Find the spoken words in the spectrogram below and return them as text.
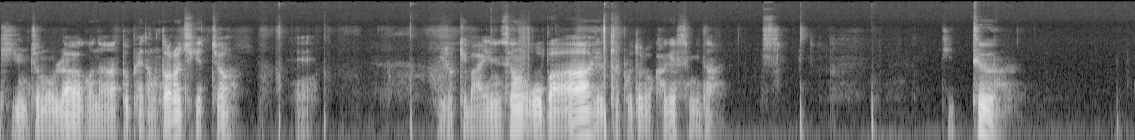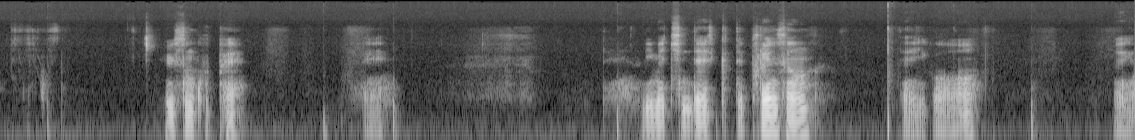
기준점 올라가거나 또 배당 떨어지겠죠? 예, 이렇게 마인승 오바 이렇게 보도록 하겠습니다 디트. 1승 9패. 네. 리매치인데 그때 프랜승. 네, 이거. 네.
